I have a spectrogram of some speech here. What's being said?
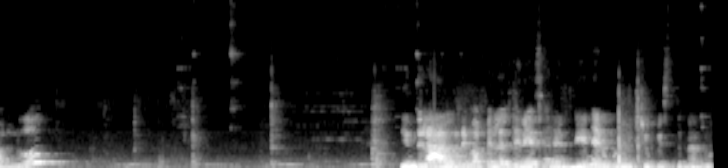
వాళ్ళు. ఇందులో ఆల్రెడీ మా పిల్లలు తినేసారండి నేను ఇప్పుడు మీకు చూపిస్తున్నాను.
